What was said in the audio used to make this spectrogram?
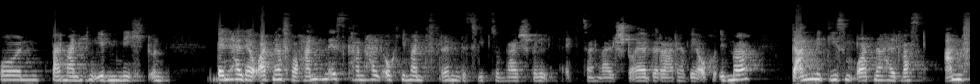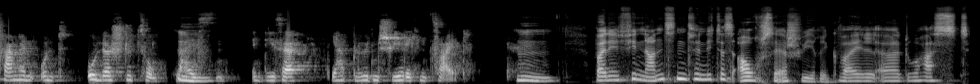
und bei manchen eben nicht. Und wenn halt der Ordner vorhanden ist, kann halt auch jemand Fremdes, wie zum Beispiel Rechtsanwalt, Steuerberater, wer auch immer, dann mit diesem Ordner halt was anfangen und Unterstützung mhm. leisten in dieser ja blöden, schwierigen Zeit. Hm. Bei den Finanzen finde ich das auch sehr schwierig, weil äh, du hast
